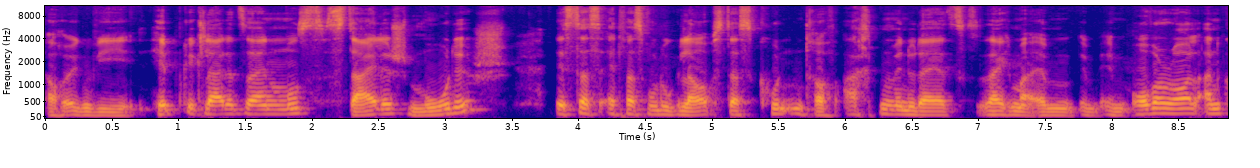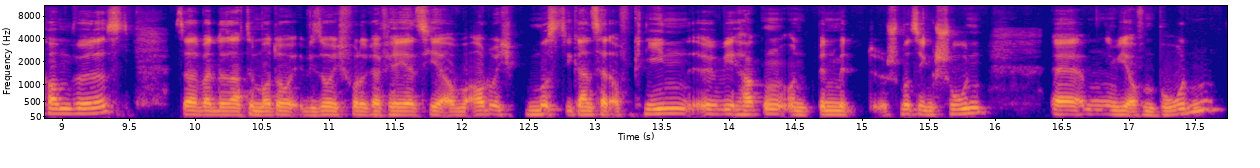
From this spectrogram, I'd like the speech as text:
auch irgendwie hip gekleidet sein muss, stylisch, modisch? Ist das etwas, wo du glaubst, dass Kunden drauf achten, wenn du da jetzt, sage ich mal, im im im Overall ankommen würdest? Weil du nach dem Motto: „Wieso, ich fotografiere jetzt hier aufm Auto, ich muss die ganze Zeit auf Knien irgendwie hocken und bin mit schmutzigen Schuhen, ähm, irgendwie aufm Boden?“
